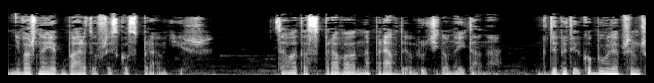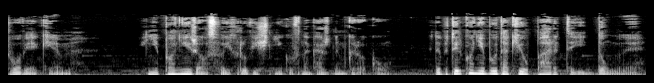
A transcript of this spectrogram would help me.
Nieważne jak bardzo wszystko sprawdzisz, cała ta sprawa naprawdę wróci do Neitana. Gdyby tylko był lepszym człowiekiem i nie poniżał swoich rówieśników na każdym kroku, gdyby tylko nie był taki uparty i dumny,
